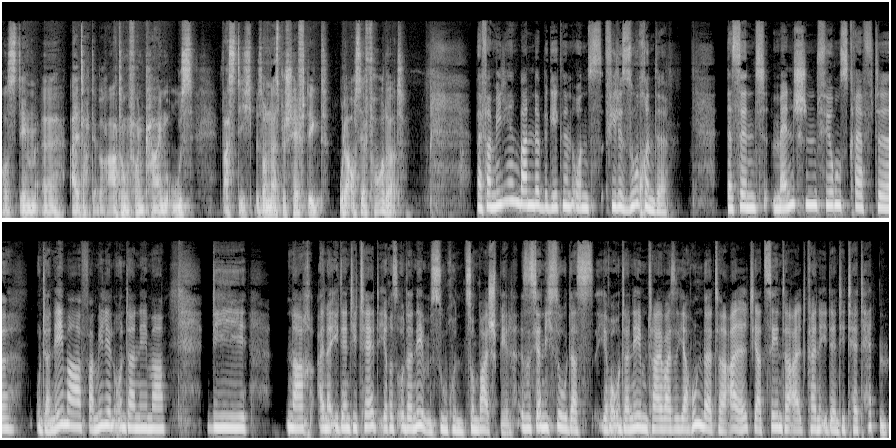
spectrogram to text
aus dem äh, Alltag der Beratung von KMUs, was dich besonders beschäftigt oder auch sehr fordert? Bei Familienbande begegnen uns viele Suchende. Das sind Menschen, Führungskräfte, Unternehmer, Familienunternehmer, die nach einer Identität ihres Unternehmens suchen, zum Beispiel. Es ist ja nicht so, dass ihre Unternehmen teilweise Jahrhunderte alt, Jahrzehnte alt keine Identität hätten.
